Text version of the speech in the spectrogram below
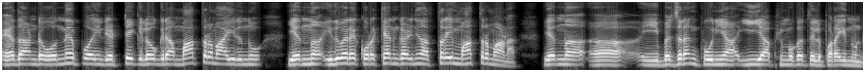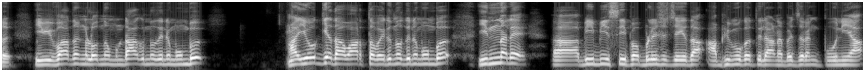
ഏതാണ്ട് ഒന്ന് പോയിന്റ് എട്ട് കിലോഗ്രാം മാത്രമായിരുന്നു എന്ന് ഇതുവരെ കുറയ്ക്കാൻ കഴിഞ്ഞത് അത്രയും മാത്രമാണ് എന്ന് ഈ ബജ്രംഗ് പൂനിയ ഈ അഭിമുഖത്തിൽ പറയുന്നുണ്ട്. ഈ വിവാദങ്ങളൊന്നും ഉണ്ടാകുന്നതിന് മുമ്പ് അയോഗ്യത വാർത്ത വരുന്നതിന് മുമ്പ് ഇന്നലെ ബി ബി സി പബ്ലിഷ് ചെയ്ത അഭിമുഖത്തിലാണ് ബജ്രംഗ് പൂനിയ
